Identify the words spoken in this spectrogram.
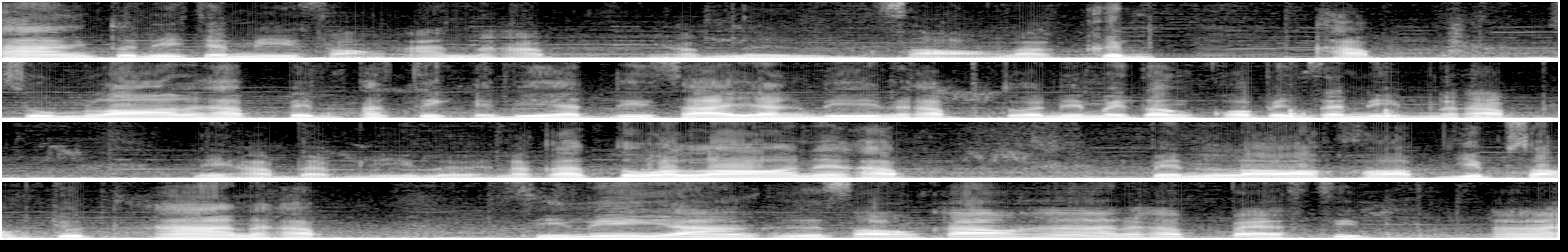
ข้างตัวนี้จะมี 2 อันนะครับนะครับหนึ่งสองแล้วขึ้นครับซุ้มล้อนะครับเป็นพลาสติก ABS ดีไซน์อย่างดีนะครับ ตัวนี้ไม่ต้องกลัวเป็นสนิมนะครับนี่ครับแบบนี้เลย แล้วก็ตัวล้อเนี่ยครับเป็นล้อขอบ 22.5 นะครับซีรีส์ยางก็คือ 295 นะครับ 80 R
